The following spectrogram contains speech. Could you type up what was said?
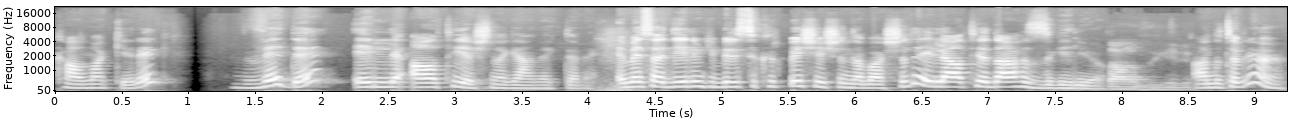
kalmak gerek ve de 56 yaşına gelmek demek. E mesela diyelim ki birisi 45 yaşında başladı, 56'ya daha hızlı geliyor. Daha hızlı geliyor. Anlatabiliyor muyum?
